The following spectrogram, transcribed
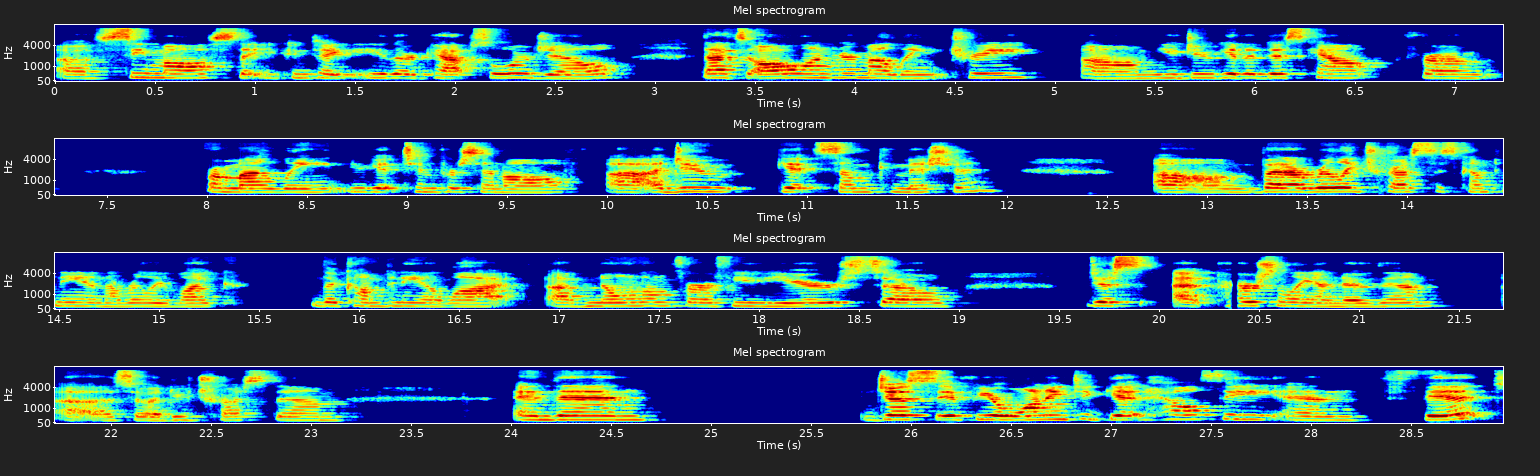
uh, sea moss that you can take either capsule or gel. That's all under my link tree. Um, you do get a discount from from my link. You get 10% off. Uh, I do get some commission, um, but I really trust this company and I really like the company a lot. I've known them for a few years, so just uh, personally, I know them, uh, so I do trust them. And then, just if you're wanting to get healthy and fit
